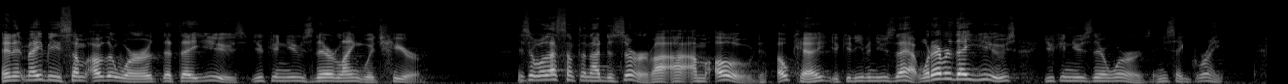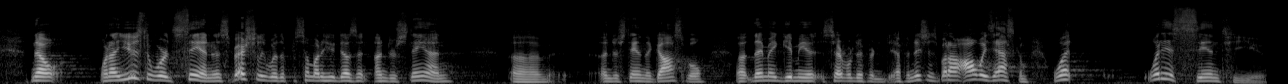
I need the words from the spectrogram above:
And it may be some other word that they use. You can use their language here. You say, well, that's something I deserve. I, am owed. Okay, you could even use that. Whatever they use, you can use their words. And you say, great. Now, when I use the word sin, especially with somebody who doesn't understand, um, understand the gospel, uh, they may give me several different definitions, but I always ask them, what, what is sin to you?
